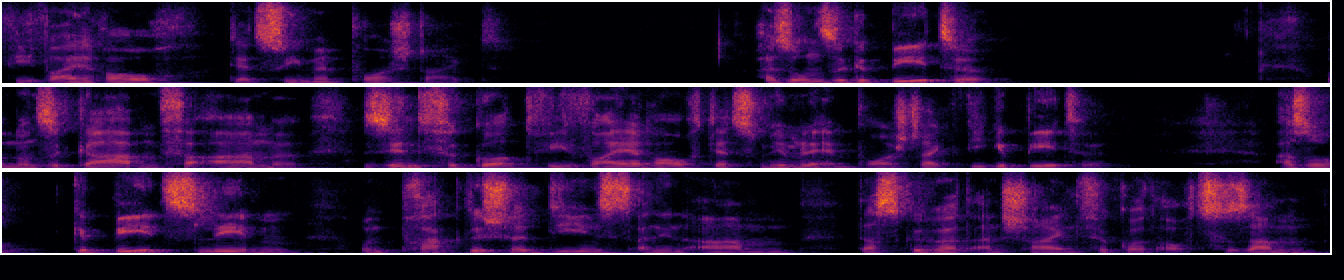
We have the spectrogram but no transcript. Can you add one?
wie Weihrauch, der zu ihm emporsteigt. Also unsere Gebete und unsere Gaben für Arme sind für Gott wie Weihrauch, der zum Himmel emporsteigt, wie Gebete. Also Gebetsleben und praktischer Dienst an den Armen, das gehört anscheinend für Gott auch zusammen.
